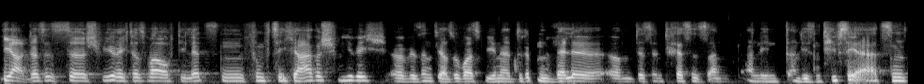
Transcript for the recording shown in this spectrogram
Ja, das ist äh, schwierig. Das war auch die letzten 50 Jahre schwierig. Äh, wir sind ja sowas wie in der dritten Welle ähm, des Interesses an, an, den, an diesen Tiefseeerzen.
